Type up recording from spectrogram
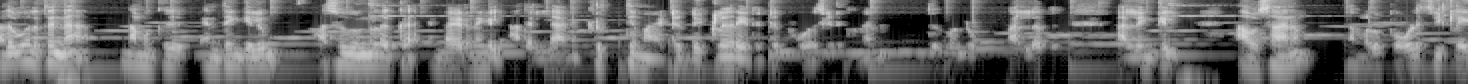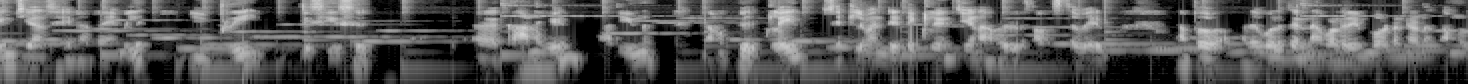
അതുപോലെ തന്നെ നമുക്ക് എന്തെങ്കിലും അസുഖങ്ങളൊക്കെ ഉണ്ടായിരുന്നെങ്കിൽ അതെല്ലാം കൃത്യമായിട്ട് ഡിക്ലെയർ ചെയ്തിട്ട് പോളിസി എടുക്കുന്നതാണ് എന്തുകൊണ്ടും നല്ലത്. അല്ലെങ്കിൽ അവസാനം നമ്മൾ പോളിസി ക്ലെയിം ചെയ്യാൻ ചെയ്യുന്ന ടൈമിൽ ഈ പ്രീ ഡിസീസ് കാണുകയും അതിൽ നിന്ന് നമുക്ക് ക്ലെയിം സെറ്റിൽമെന്റ് ഡിക്ലെയിൻ ചെയ്യണ ഒരു അവസ്ഥ വരും. അപ്പോൾ അതുപോലെ തന്നെ വളരെ ഇമ്പോർട്ടന്റ് ആണ് നമ്മൾ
